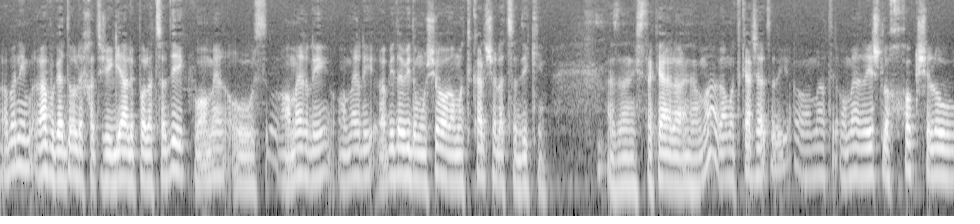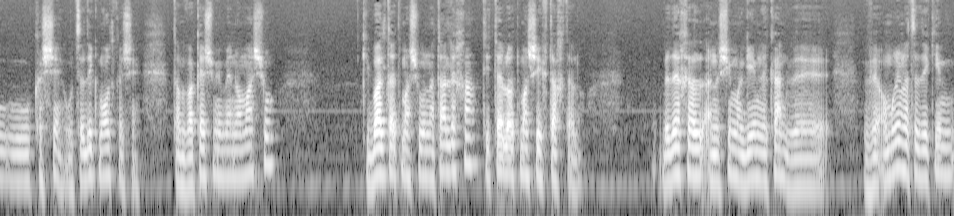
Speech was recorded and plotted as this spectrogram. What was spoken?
רבנים, רב גדול אחד שהגיע לפה לצדיק, הוא אומר, הוא, הוא אומר לי, הוא אומר לי, רבי דוד ומשה הוא הרמטכ"ל של הצדיקים. אז אני מסתכל עליו, אני אומר, מה, הרמטכ"ל של הצדיקים? הוא אומר, אומר, יש לו חוק שלו, הוא קשה, הוא צדיק מאוד קשה. אתה מבקש ממנו משהו, קיבלת את מה שהוא נתן לך, תיתן לו את מה שהבטחת לו. בדרך כלל אנשים מגיעים לכאן ו... ואומרים לצדיקים,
